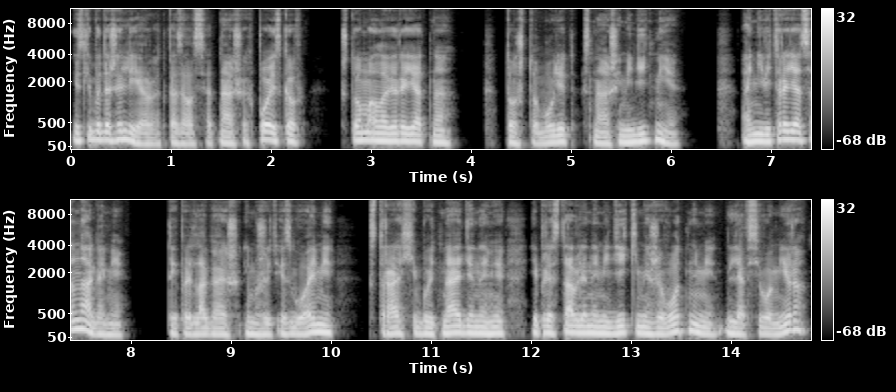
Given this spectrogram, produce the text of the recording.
если бы даже Лер отказался от наших поисков, что маловероятно, то что будет с нашими детьми? Они ведь родятся нагами. Ты предлагаешь им жить изгоями страхе быть найденными и представленными дикими животными для всего мира?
